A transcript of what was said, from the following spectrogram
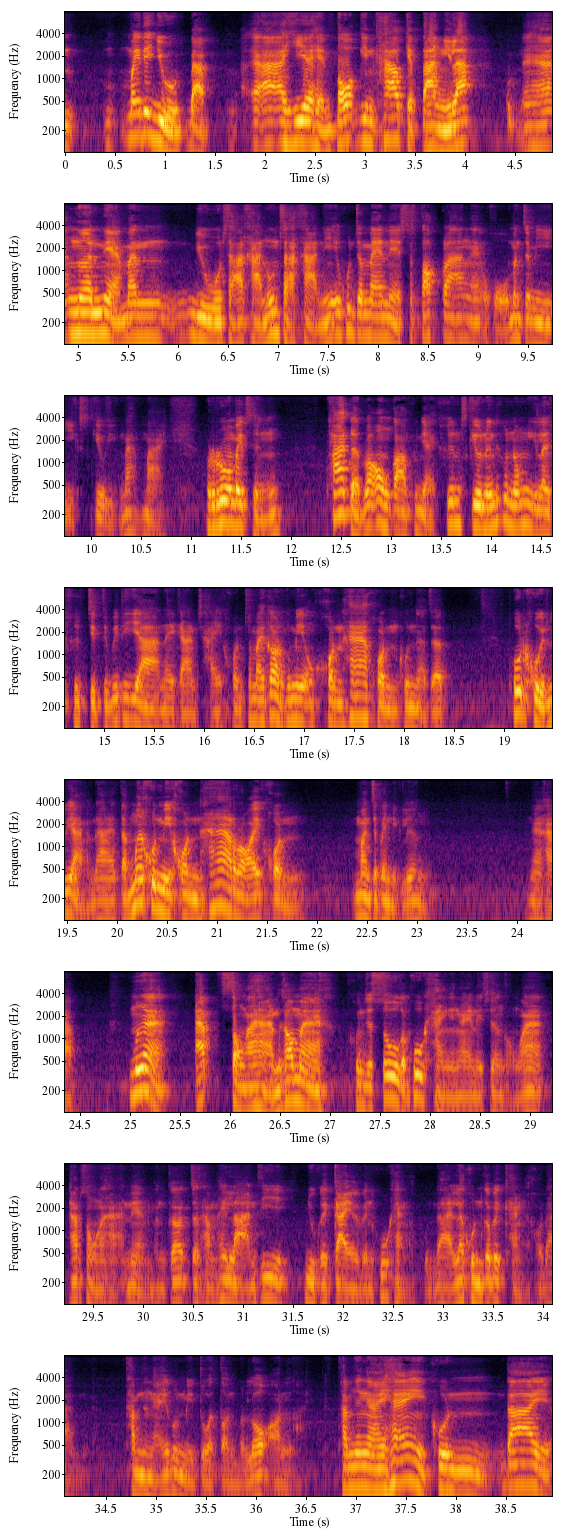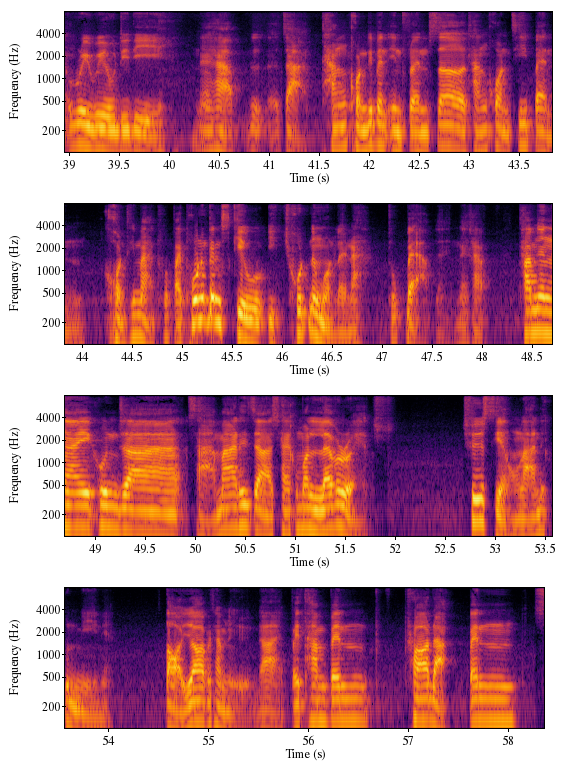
ไม่ได้อยู่แบบอาเฮียเห็นโต๊ะกินข้าวเก็บตังค์อย่างนี้ละนะฮะเงินเนี่ยมันอยู่สาขานู้นสาขานี้คุณจะ manage สต็อกกลางไงโอ้โหมันจะมีอีก skill อีกมากมาย รวมไปถึงถ้าเกิดว่าองค์กรคุณใหญ่ขึ้น skill หนึ่งที่คุณต้องมีเลยคือจิตวิทยาในการใช้คนสมัยก่อนคุณมีคนห้าคนคุณอาจจะพูดคุยทุกอย่างได้ แต่เมื่อคุณมีคนห้าร้อยคน มันจะเป็นอีกเรื่องนะครับ เมื่อ แอปส่งอาหารเข้ามา คุณจะสู้กับคู่แข่งยังไงในเชิงของว่าแอปส่งอาหารเนี่ยมันก็จะทำให้ร้านที่อยู่ไกลๆมาเป็นคู่แข่งกับคุณได้ แล้วคุณก็ไปแข่งกับเขาได้ทำยังไงให้คุณมีตัวตนบนโลกออนไลน์ทำยังไงให้คุณได้รีวิวดีๆนะครับจากทั้งคนที่เป็นอินฟลูเอนเซอร์ทั้งคนที่เป็นคนที่มาทั่วไป พวกนี้เป็น skill อีกชุดหนึ่งหมดเลยนะ ทุกแบบเลยนะครับทำยังไงคุณจะสามารถที่จะใช้คำว่า leverage ชื่อเสียงของร้านที่คุณมีเนี่ย ต่อยอดไปทำอย่างอื่นได้ ไปทำเป็น product เป็น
